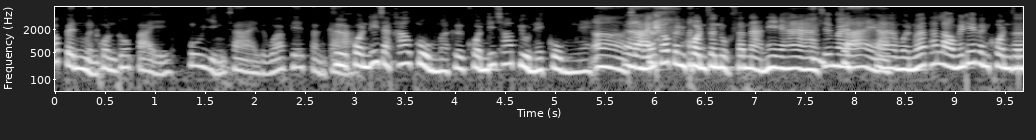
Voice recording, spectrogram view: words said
ก็เป็นเหมือนคนทั่วไปผู้หญิงชายหรือว่าเพศต่างๆ คือคนที่จะเข้ากลุ่มอะคือคนที่ชอบอยู่ในกลุ่มไงเออเออใช่แล้วก็เป็นคนสนุกสนานเฮฮาใช่ไหมใช่ค่ะอ่าเหมือนว่าถ้าเราไม่ได้เป็นคนส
